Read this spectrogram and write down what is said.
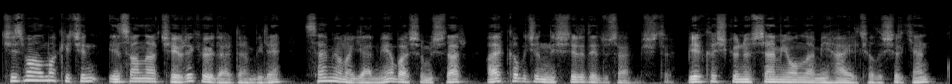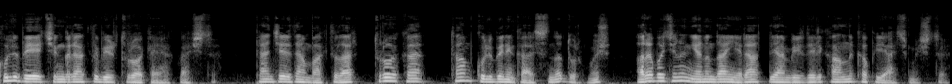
Çizme almak için insanlar çevre köylerden bile Semyon'a gelmeye başlamışlar, ayakkabıcının işleri de düzelmişti. Bir kış günü Semyon'la Mihail çalışırken kulübeye çıngıraklı bir Troika yaklaştı. Pencereden baktılar, Troika tam kulübenin karşısında durmuş, arabacının yanından yere atlayan bir delikanlı kapıyı açmıştı.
